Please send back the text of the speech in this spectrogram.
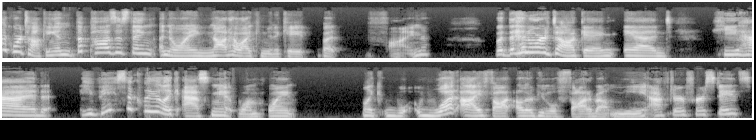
like, we're talking, and the pauses thing annoying. Not how I communicate, but fine. But then we're talking, and he had he basically like asked me at one point like w- what I thought other people thought about me after first dates.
